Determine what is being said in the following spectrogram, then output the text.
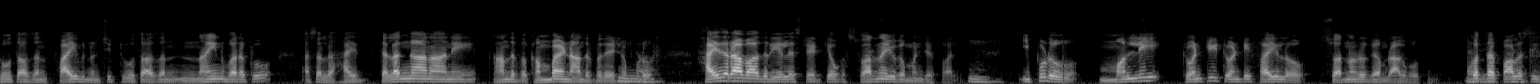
టూ థౌజండ్ ఫైవ్ నుంచి టూ థౌజండ్ నైన్ వరకు అసలు హై తెలంగాణ అని ఆంధ్ర కంబైన్డ్ ఆంధ్రప్రదేశ్ అప్పుడు హైదరాబాద్ రియల్ ఎస్టేట్కి ఒక స్వర్ణయుగం అని చెప్పాలి. ఇప్పుడు మళ్ళీ ట్వంటీ ట్వంటీ ఫైవ్లో స్వర్ణయుగం రాగబోతుంది కొత్త పాలసీ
